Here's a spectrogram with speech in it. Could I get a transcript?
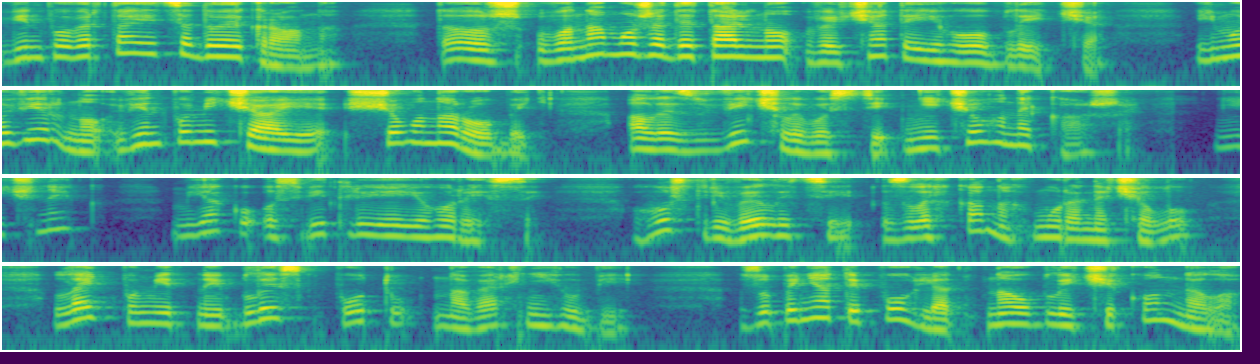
Він повертається до екрана. Тож вона може детально вивчати його обличчя. Ймовірно, він помічає, що вона робить, але з ввічливості нічого не каже. Нічник м'яко освітлює його риси гострі вилиці, злегка нахмурене чоло, ледь помітний блиск поту на верхній губі. Зупиняти погляд на обличчі Коннела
